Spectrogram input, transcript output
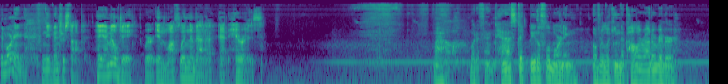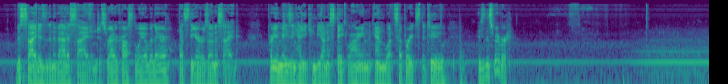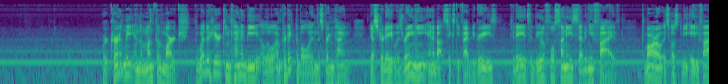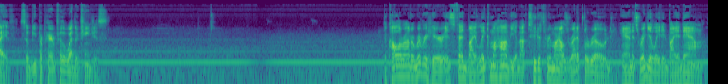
Good morning from the Adventure Stop. Hey, I'm LJ. We're in Laughlin, Nevada at Harrah's. Wow, what a fantastic, beautiful morning overlooking the Colorado River. This side is the Nevada side and just right across the way over there, that's the Arizona side. Pretty amazing how you can be on a state line and what separates the two is this river. We're currently in the month of March. The weather here can kind of be a little unpredictable in the springtime. Yesterday it was rainy and about 65 degrees. Today it's a beautiful sunny 75. Tomorrow it's supposed to be 85, so be prepared for the weather changes. The Colorado River here is fed by Lake Mohave about two to three miles right up the road, and it's regulated by a dam.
